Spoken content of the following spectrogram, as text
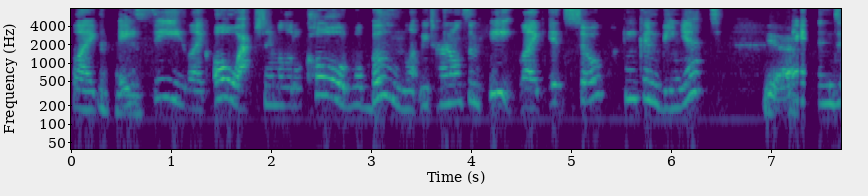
Like mm-hmm. AC, like, oh, actually, I'm a little cold. Well, boom, let me turn on some heat. Like, it's so fucking convenient. Yeah. And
